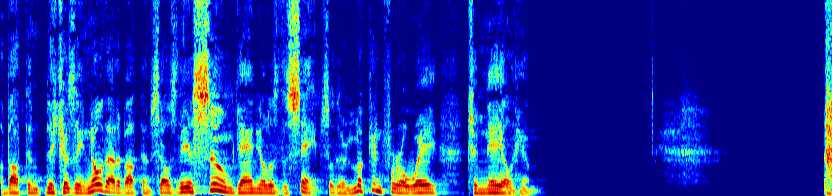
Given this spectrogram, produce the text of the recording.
about them, because they know that about themselves, they assume Daniel is the same. So they're looking for a way to nail him.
